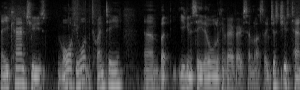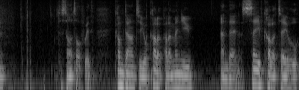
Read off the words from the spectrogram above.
Now you can choose more if you want, 20, um, but you're going to see they're all looking very, very similar. So just choose 10 to start off with. Come down to your color palette menu, and then save color table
